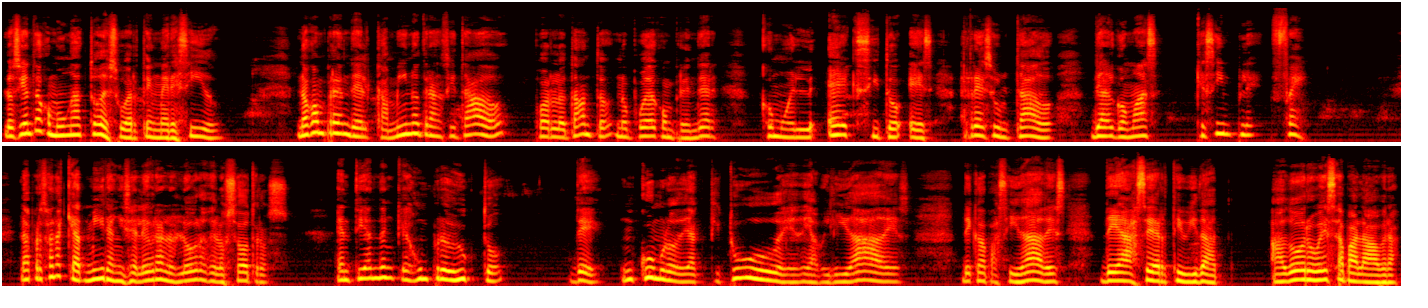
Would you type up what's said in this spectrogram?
Lo siento como un acto de suerte inmerecido. No comprende el camino transitado, por lo tanto, no puede comprender cómo el éxito es resultado de algo más que simple fe. Las personas que admiran y celebran los logros de los otros entienden que es un producto de un cúmulo de actitudes, de habilidades, de capacidades, de asertividad. Adoro esa palabra,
